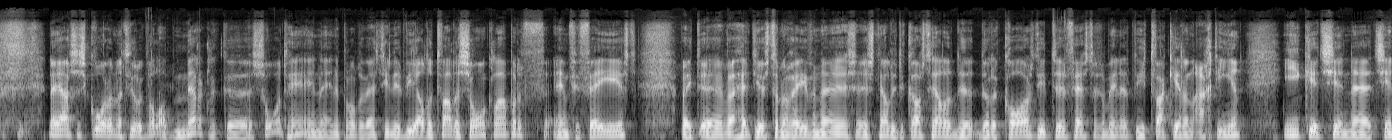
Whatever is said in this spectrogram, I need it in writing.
Nou ja, ze scoren natuurlijk wel opmerkelijke soort hè, in, in de protowedstrijd. Dit wie al de twaalfde zoonklapper, MVV eerst. Weet, eh we hadden juist er nog even eh, s- snel uit de kast hellen, de, de records die te vestigen binnen. Wie twee keer een 18, één keer in, uh,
